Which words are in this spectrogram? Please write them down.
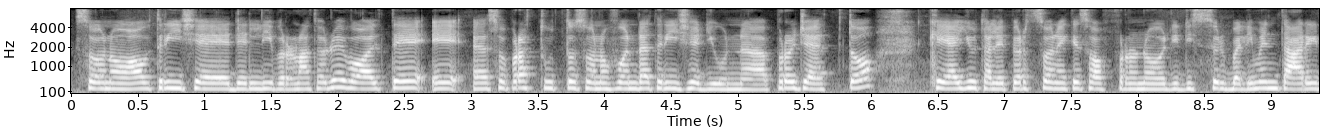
sono autrice del libro Nato due volte e eh, soprattutto sono fondatrice di un progetto che aiuta le persone che soffrono di disturbi alimentari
